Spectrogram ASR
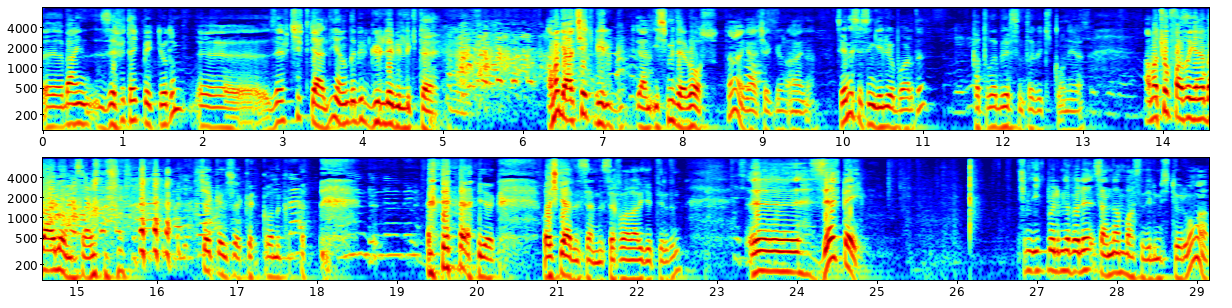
Ee, ben Zef'i tek bekliyordum. Ee, Zef çift geldi. Yanında bir gülle birlikte. Ama gerçek bir yani ismi de Rose değil mi? Gerçek gün aynen. Senin de sesin geliyor bu arada. Katılabilirsin tabii ki konuya. Ama çok fazla gene dahil olma şaka şaka konuk. Yok. Hoş geldin sen de. Sefalar getirdin. Ee, Zef Bey. Şimdi ilk bölümde böyle senden bahsedelim istiyorum ama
